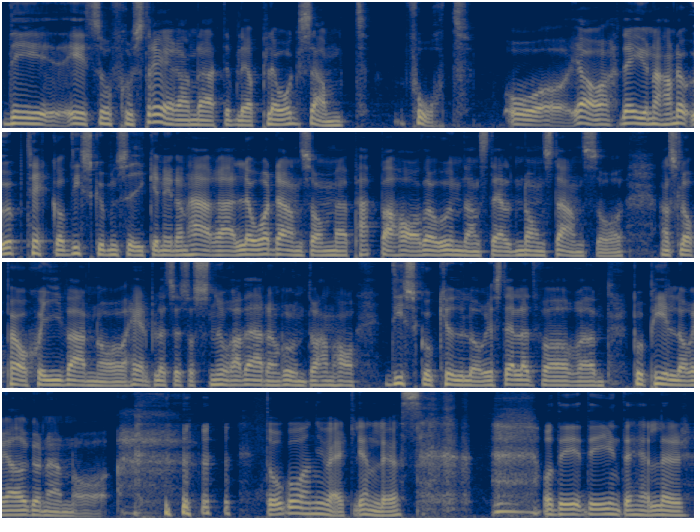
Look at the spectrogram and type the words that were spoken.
det är så frustrerande att det blir plågsamt fort. Och ja, det är ju när han då upptäcker diskomusiken i den här eh, lådan som eh, pappa har då undanställd någonstans och han slår på skivan och helt plötsligt så snurrar världen runt och han har diskokulor istället för eh, pupiller i ögonen och... då går han ju verkligen lös. Och det, det är ju inte heller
